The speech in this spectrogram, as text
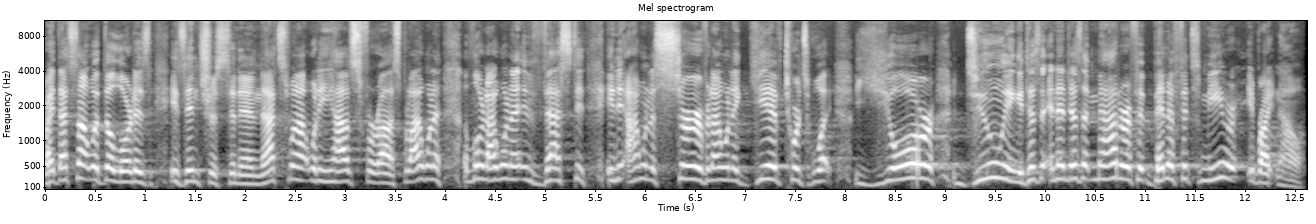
Right? That's not what the Lord is, is interested in. That's not what He has for us. But I want to, Lord, I want to invest in, in I want to serve and I want to give towards what you're doing. It doesn't, and it doesn't matter if it benefits me right now.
